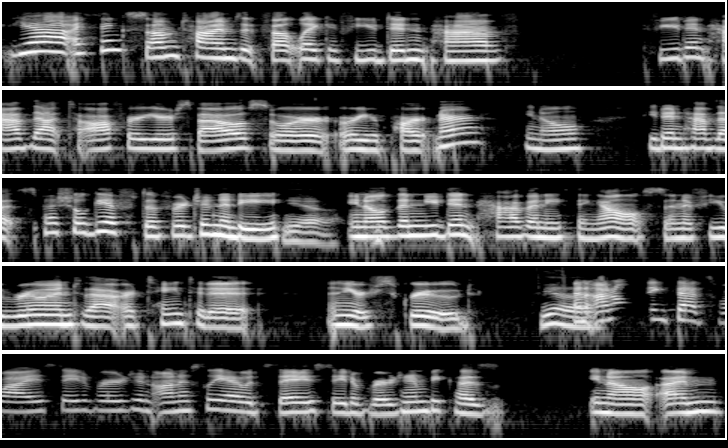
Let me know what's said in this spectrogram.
yeah, I think sometimes it felt like if you didn't have if you didn't have that to offer your spouse or or your partner, you know, you didn't have that special gift of virginity, Yeah. you know, then you didn't have anything else. And if you ruined that or tainted it, then you're screwed. Yeah. And I don't think that's why I stayed a virgin. Honestly, I would say stayed a virgin because, you know, I'm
